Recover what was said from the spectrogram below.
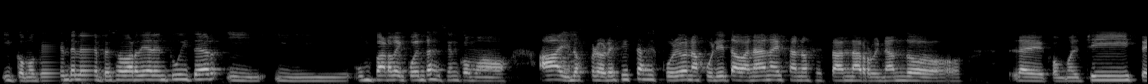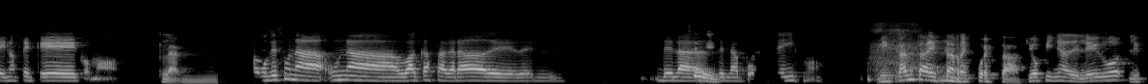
y como que gente le empezó a bardear en Twitter, y, y un par de cuentas decían como, ay, los progresistas descubrieron a Julieta Banana y ya nos están arruinando la- como el chiste y no sé qué, como, Claro. Mm, como que es una, una vaca sagrada de, del, de la, Sí. del. Me encanta esta respuesta. ¿Qué opina del ego? Le-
